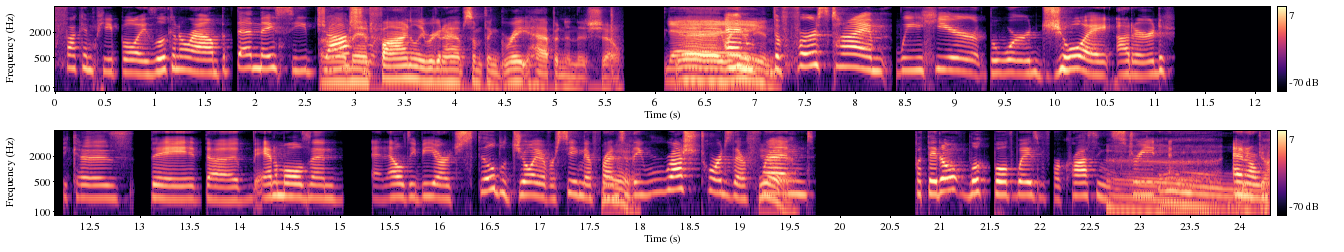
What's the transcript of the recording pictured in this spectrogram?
fucking people. He's looking around, but then they see Joshua. oh man, finally we're gonna have something great happen in this show. Yay. Yay, and reunion. the first time we hear the word joy uttered because they the animals and and LDB are just filled with joy over seeing their friend so they rush towards their friend but they don't look both ways before crossing the street. Uh, Ooh. And you a got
